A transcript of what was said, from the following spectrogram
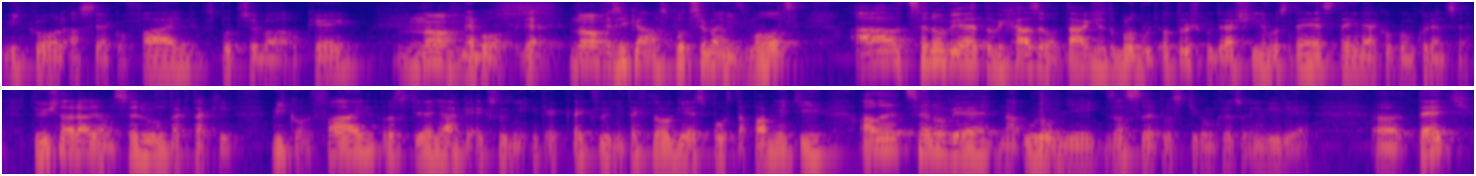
výkon asi jako fajn, spotřeba OK, No, nebo ne, no, říkám spotřeba nic moc, a cenově to vycházelo tak, že to bylo buď o trošku dražší, nebo stejné, stejné jako konkurence. Když vyšel Radeon 7, tak taky. Výkon fajn, prostě nějaké exkluzivní, ex- exkluzivní technologie, spousta paměti, ale cenově na úrovni zase prostě konkurence Nvidia. Eh, Teď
